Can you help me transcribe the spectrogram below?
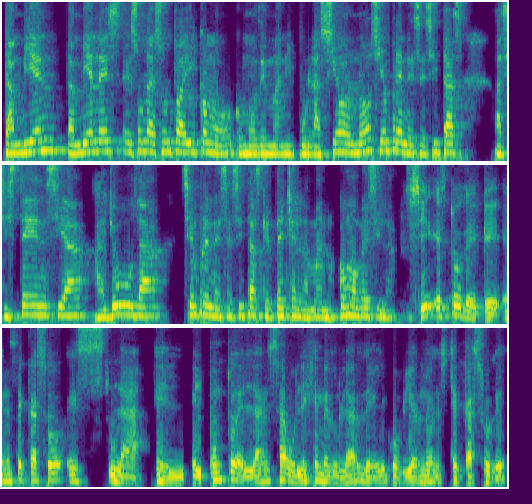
también, también es, es un asunto ahí como, como de manipulación, ¿no? Siempre necesitas asistencia, ayuda, siempre necesitas que te echen la mano. ¿Cómo ves, Ila? Sí, esto de que en este caso es la, el, el punto de lanza o el eje medular del gobierno, en este caso de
